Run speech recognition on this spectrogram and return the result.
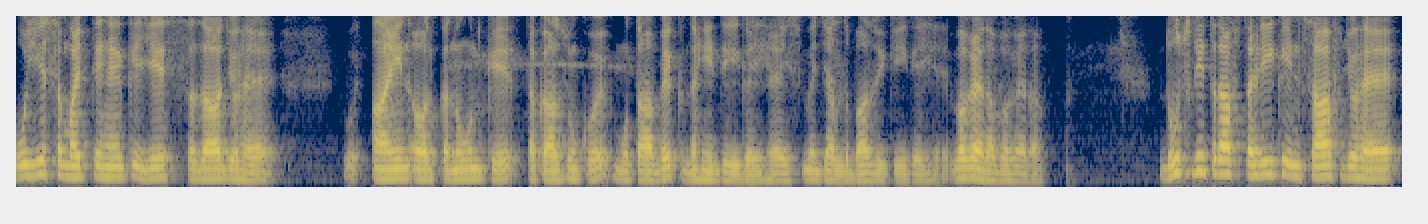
वो ये समझते हैं कि ये सज़ा जो है, वो आइन और कानून के तकाज़ों के मुताबिक नहीं दी गई है, इसमें जल्दबाजी की गई है, वगैरह वगैरह। दूसरी तरफ़ तहरीक इंसाफ जो है,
